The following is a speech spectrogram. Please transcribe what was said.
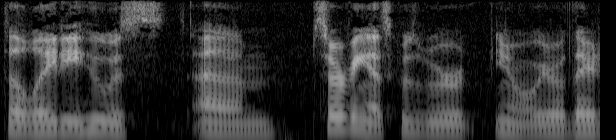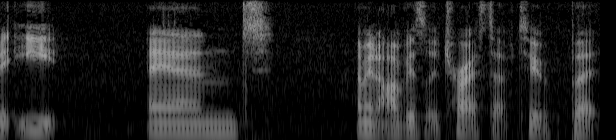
the lady who was um, serving us because we were you know we were there to eat and I mean obviously try stuff too, but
